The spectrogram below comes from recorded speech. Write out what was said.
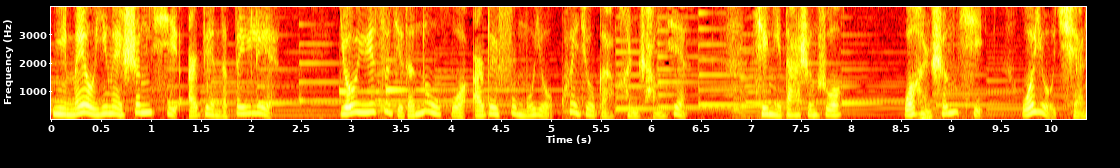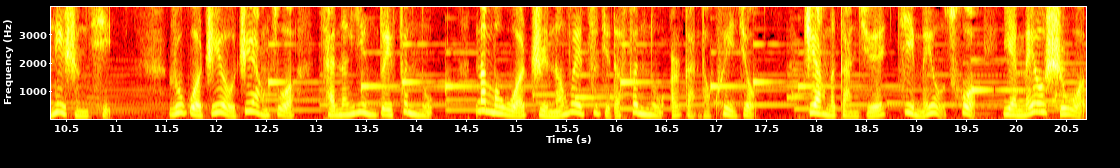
你没有因为生气而变得卑劣，由于自己的怒火而对父母有愧疚感很常见。请你大声说：“我很生气，我有权利生气。如果只有这样做才能应对愤怒，那么我只能为自己的愤怒而感到愧疚。这样的感觉既没有错，也没有使我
